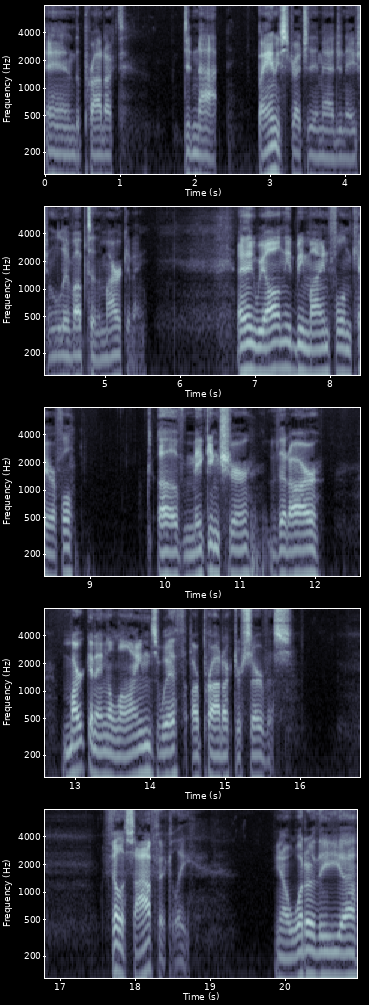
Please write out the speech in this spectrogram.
and the product did not, by any stretch of the imagination, live up to the marketing. I think we all need to be mindful and careful of making sure that our marketing aligns with our product or service. Philosophically, you know, what are the uh,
